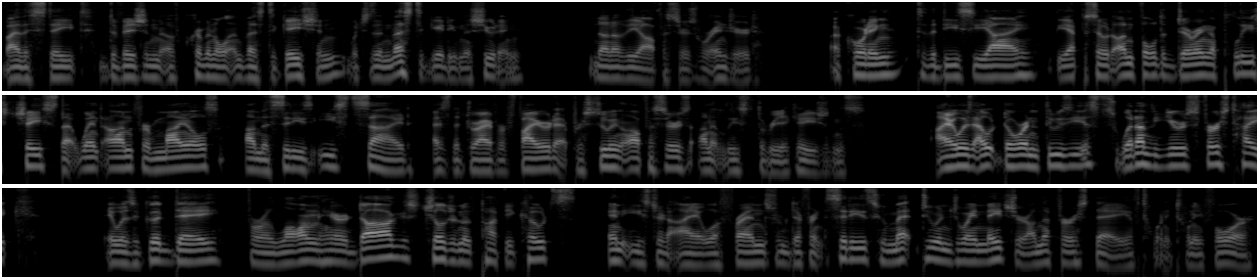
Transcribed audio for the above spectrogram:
by the State Division of Criminal Investigation, which is investigating the shooting. None of the officers were injured. According to the DCI, the episode unfolded during a police chase that went on for miles on the city's east side as the driver fired at pursuing officers on at least three occasions. Iowa's outdoor enthusiasts went on the year's first hike. It was a good day for long haired dogs, children with puffy coats, and eastern Iowa friends from different cities who met to enjoy nature on the first day of 2024.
